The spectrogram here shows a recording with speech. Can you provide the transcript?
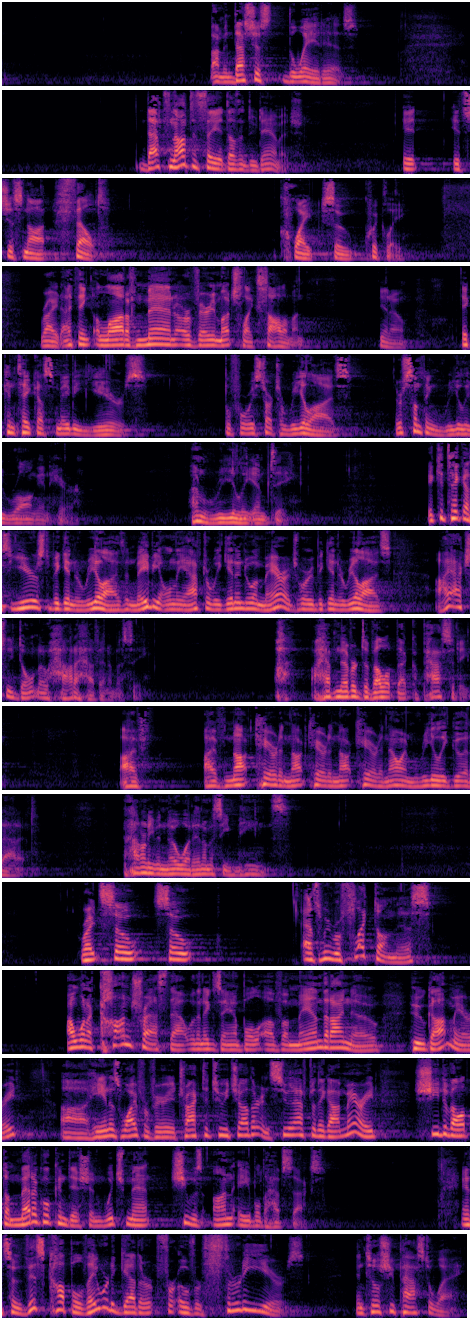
I mean, that's just the way it is. That's not to say it doesn't do damage. It, it's just not felt quite so quickly. Right? I think a lot of men are very much like Solomon. You know, it can take us maybe years before we start to realize there's something really wrong in here. I'm really empty. It could take us years to begin to realize, and maybe only after we get into a marriage where we begin to realize, I actually don't know how to have intimacy. I have never developed that capacity. I've I've not cared and not cared and not cared, and now I'm really good at it. And I don't even know what intimacy means. Right? So, so, as we reflect on this, I want to contrast that with an example of a man that I know who got married. Uh, he and his wife were very attracted to each other, and soon after they got married, she developed a medical condition which meant she was unable to have sex. And so this couple, they were together for over 30 years until she passed away.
